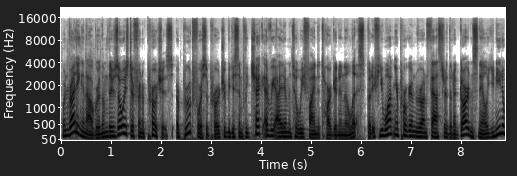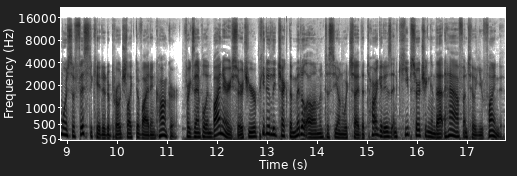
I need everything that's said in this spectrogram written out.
When writing an algorithm, there's always different approaches. A brute force approach would be to simply check every item until we find a target in a list, but if you want your program to run faster than a garden snail, you need a more sophisticated approach like divide and conquer. For example, in binary search, you repeatedly check the middle element to see on which side the target is and keep searching in that half until you find it.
